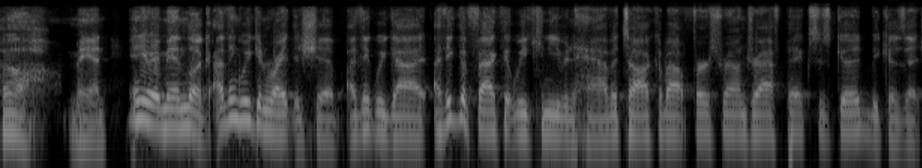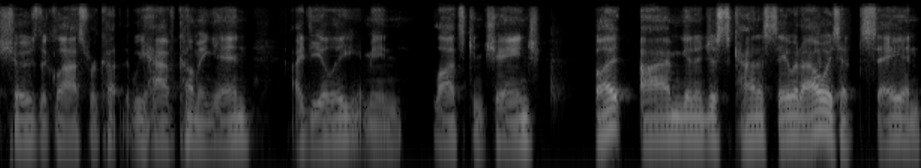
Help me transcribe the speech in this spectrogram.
Oh man. Anyway, man, look, I think we can right the ship. I think we got. I think the fact that we can even have a talk about first round draft picks is good because that shows the class we're cut that we have coming in. Ideally, I mean, lots can change, but I'm gonna just kind of say what I always have to say, and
